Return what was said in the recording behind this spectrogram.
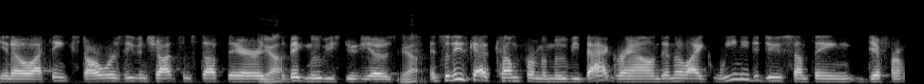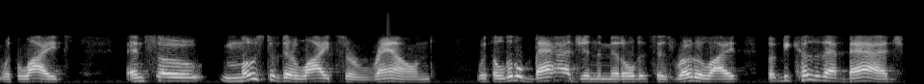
You know, I think Star Wars even shot some stuff there. It's Yeah. the big movie studios. Yeah. And so these guys come from a movie background and they're like, we need to do something different with lights. And so most of their lights are round with a little badge in the middle that says Rotolight. But because of that badge,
